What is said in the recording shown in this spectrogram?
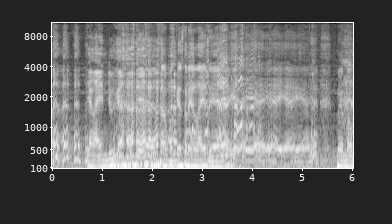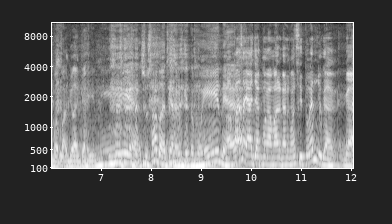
yang lain juga Ya, sama podcaster yang lain ya. Ya, ya, ya, ya, ya, ya. Memang bapak gelagah ini ya, susah banget sekarang ditemuin ya. Bapak saya ajak mengamankan konstituen juga nggak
